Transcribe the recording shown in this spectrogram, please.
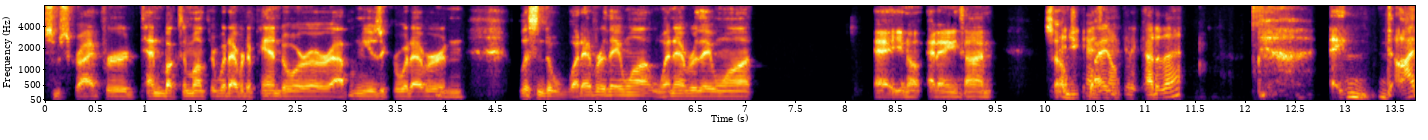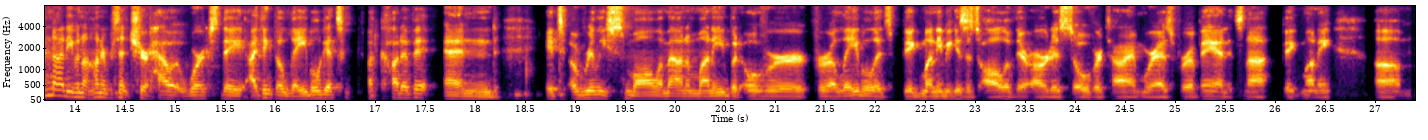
subscribe for 10 bucks a month or whatever to Pandora or Apple Music or whatever and listen to whatever they want, whenever they want, eh, you know, at any time. So and you guys why- don't get a cut of that? I'm not even 100% sure how it works. They I think the label gets a cut of it and it's a really small amount of money but over for a label it's big money because it's all of their artists over time whereas for a band it's not big money. Um,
